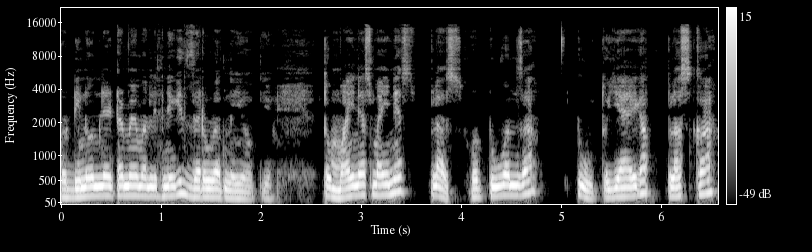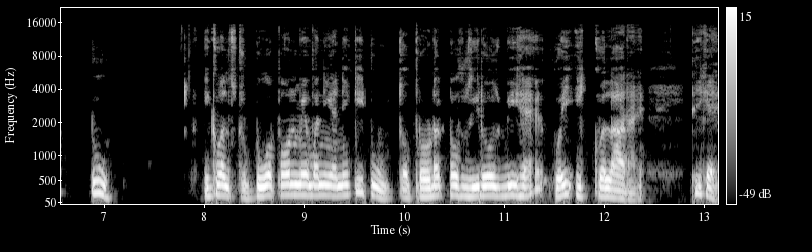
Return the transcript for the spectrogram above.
और डिनोमिनेटर में लिखने की ज़रूरत नहीं होती है। तो माइनस माइनस प्लस और टू वन जा टू तो यह आएगा प्लस का two equals to two upon में वन यानी कि टू तो प्रोडक्ट ऑफ़ जीरोज भी है, वही इक्वल आ रहा है. ठीक है?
